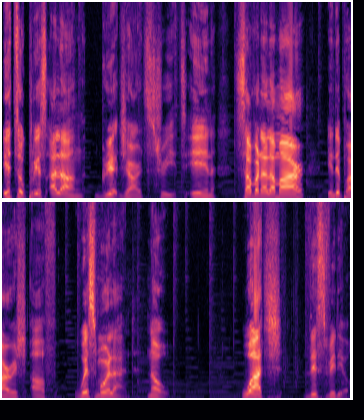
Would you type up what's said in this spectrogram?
It took place along Great Yard Street in Savanna-la-Mar in the parish of Westmoreland. Now, watch this video.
